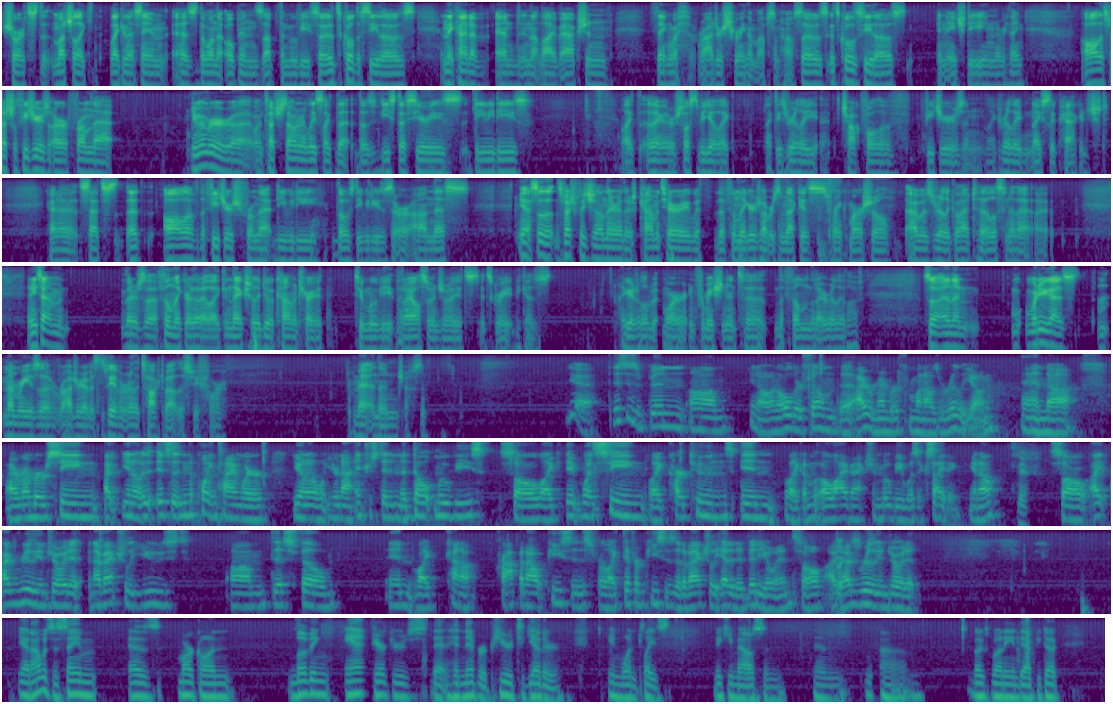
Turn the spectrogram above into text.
shorts, much like like in the same as the one that opens up the movie. So it's cool to see those, and they kind of end in that live action thing with Roger screwing them up somehow. So it's it's cool to see those in HD and everything. All the special features are from that. Do you remember uh, when Touchstone released like the those Vista series DVDs? Like they were supposed to be like like these really chock full of features and like really nicely packaged kind of sets. That all of the features from that DVD, those DVDs are on this. Yeah, so the special features on there. There's commentary with the filmmakers Robert Zemeckis, Frank Marshall. I was really glad to listen to that. Uh, anytime there's a filmmaker that I like and they actually do a commentary to a movie that I also enjoy, it's it's great because I get a little bit more information into the film that I really love. So, and then, what are you guys' memories of Roger Rabbit since we haven't really talked about this before? Matt and then Justin. Yeah, this has been, um, you know, an older film that I remember from when I was really young, and uh, I remember seeing, I, you know, it's in the point in time where you know you're not interested in adult movies, so like it was seeing like cartoons in like a, a live action movie was exciting, you know. Yeah. So I I really enjoyed it, and I've actually used um, this film in like kind of cropping out pieces for like different pieces that I've actually edited video in. So I, I've really enjoyed it. Yeah, and I was the same as Mark on loving and characters that had never appeared together in one place, Mickey Mouse and and um, Bugs Bunny and Daffy Duck.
